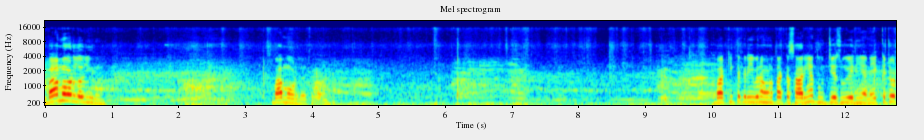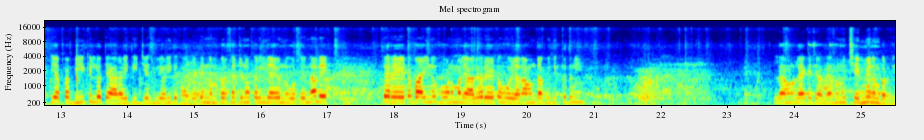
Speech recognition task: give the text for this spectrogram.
ਬਾਹ ਮੋੜ ਲਓ ਜੀ ਉਹਨੂੰ ਬਾਹ ਮੋੜ ਲਓ ਇੱਥੇ ਬਾਹਰੋਂ। ਬਾਕੀ ਤਕਰੀਬਨ ਹੁਣ ਤੱਕ ਸਾਰੀਆਂ ਦੂਜੇ ਸੂਏ ਦੀਆਂ ਨੇ। ਇੱਕ ਝੋਟੀ ਆਪਾਂ 20 ਕਿਲੋ ਤਿਆਰ ਵਾਲੀ, ਤੀਜੇ ਸੂਏ ਵਾਲੀ ਦਿਖਾਈ ਹੈ ਤੇ ਨੰਬਰ ਸੱਜਣੋਂ ਕਰੀ ਜਾਇਓ ਨੋਟ ਇਹਨਾਂ ਦੇ। ਤੇ ਰੇਟ ਬਾਈ ਨੂੰ ਫੋਨ ਮਿਲਾ ਲਿਓ ਰੇਟ ਹੋ ਜਾਂਦਾ, ਹੁੰਦਾ ਕੋਈ ਦਿੱਕਤ ਨਹੀਂ। ਲੈ ਹੁਣ ਲੈ ਕੇ ਚੱਲਦੇ ਆ ਤੁਹਾਨੂੰ 6ਵੇਂ ਨੰਬਰ ਤੇ।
